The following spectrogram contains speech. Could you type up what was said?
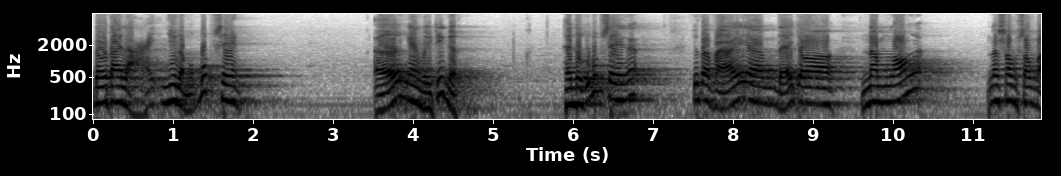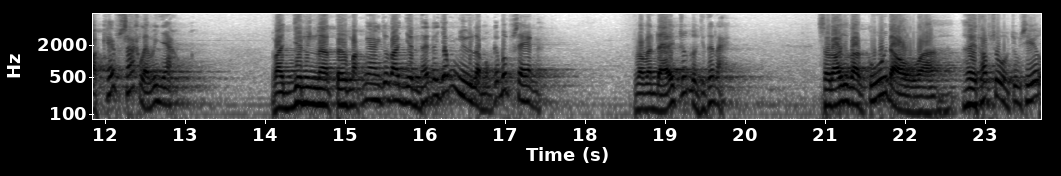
đôi tay lại như là một búp sen ở ngang vị trí ngực. Hình thù của búp sen á chúng ta phải um, để cho năm ngón á, nó song song và khép sát lại với nhau và nhìn là từ mặt ngang chúng ta nhìn thấy nó giống như là một cái búp sen. Và mình để trước ngực như thế này. Sau đó chúng ta cúi đầu và hơi thấp xuống một chút xíu.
